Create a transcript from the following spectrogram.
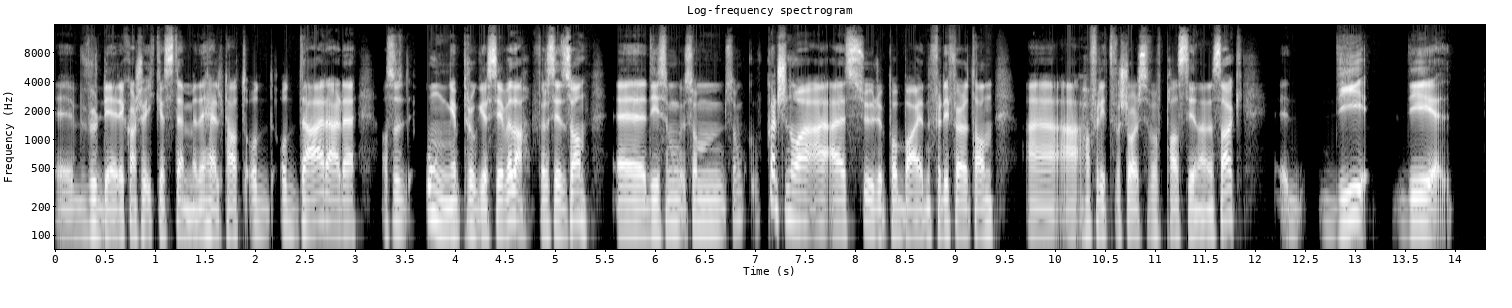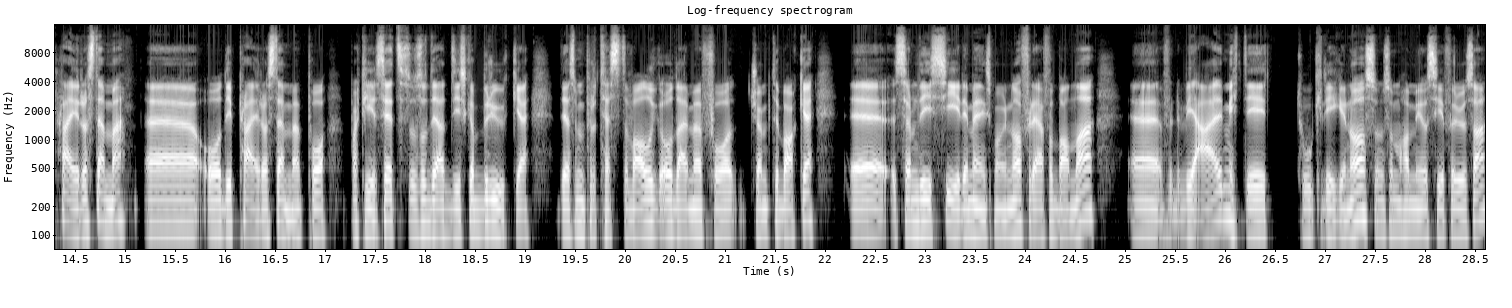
vurderer kanskje å ikke stemme i det hele tatt. Og, og der er det altså unge progressive, da, for å si det sånn, eh, de som, som, som kanskje nå er, er sure på Biden for de føler at han er, er, har for litt forståelse for palestinernes sak, eh, de, de pleier å stemme, eh, og de pleier å stemme på partiet sitt. Så, så det at de skal bruke det som protestvalg og dermed få Trump tilbake, eh, selv om de sier det i meningsmålingene nå, for de er forbanna, eh, for vi er midt i to kriger nå som, som har mye å si for USA,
